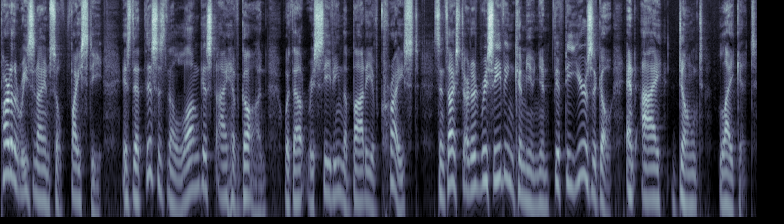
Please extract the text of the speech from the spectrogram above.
Part of the reason I am so feisty is that this is the longest I have gone without receiving the body of Christ since I started receiving communion 50 years ago, and I don't like it.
